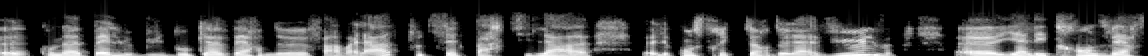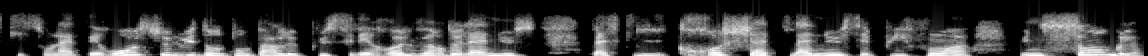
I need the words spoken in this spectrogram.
euh, qu'on appelle le bulbo caverneux. Enfin voilà, toute cette partie-là, euh, le constricteur de la vulve. Euh, il y a les transverses qui sont latéraux. Celui dont on parle le plus, c'est les releveurs de l'anus parce qu'ils crochettent l'anus et puis font un- une sangle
